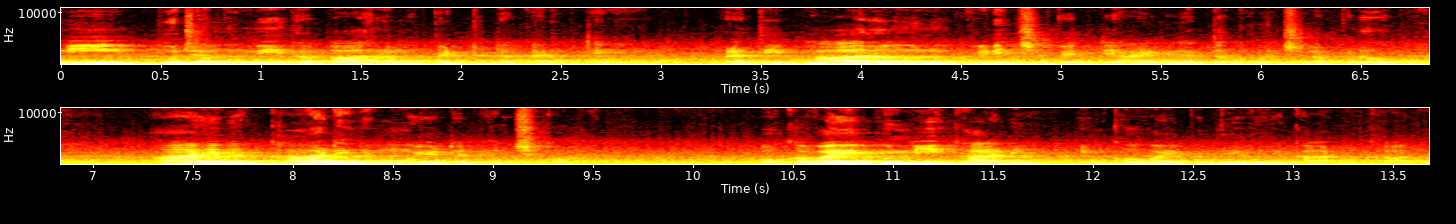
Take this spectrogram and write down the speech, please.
నీ భుజము మీద భారము పెట్టుట కంటే ప్రతి భారమును విడిచిపెట్టి ఆయన కాడిని మోయట నేర్చుకో. ఒకవైపు నీ కాడి ఇంకోవైపు దేవుని కాడి కాదు.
